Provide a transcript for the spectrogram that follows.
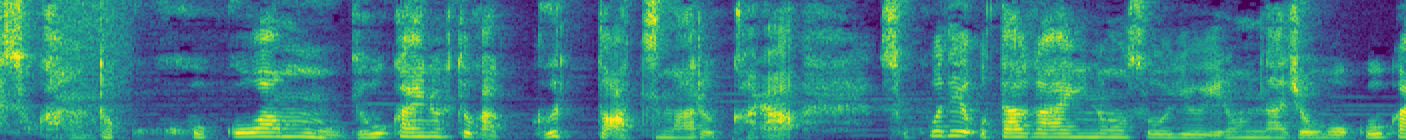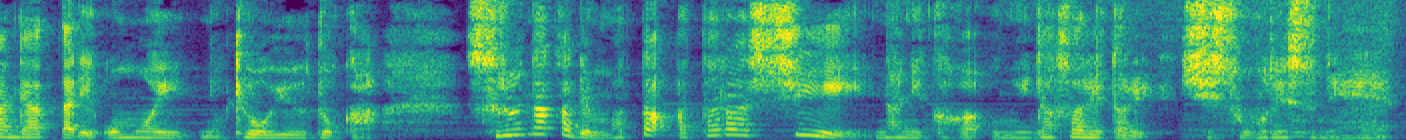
あ、そうか、本当ここはもう業界の人がぐっと集まるから、そこでお互いのそういういろんな情報交換であったり、思いの共有とか、する中でまた新しい何かが生み出されたりしそうですね。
